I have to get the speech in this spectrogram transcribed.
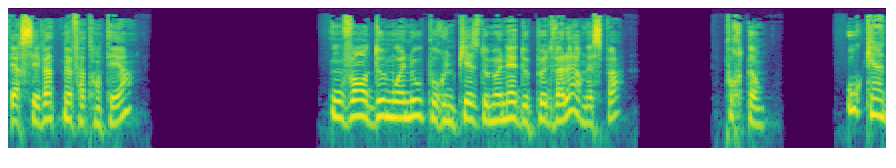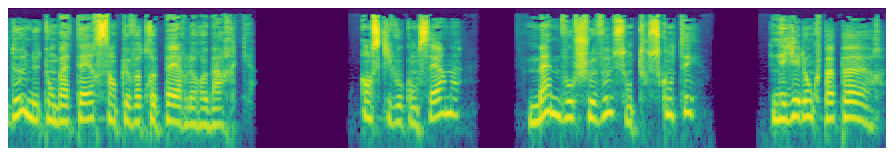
Versets 29 à 31. On vend deux moineaux pour une pièce de monnaie de peu de valeur, n'est-ce pas? Pourtant, aucun d'eux ne tombe à terre sans que votre Père le remarque. En ce qui vous concerne, même vos cheveux sont tous comptés. N'ayez donc pas peur.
